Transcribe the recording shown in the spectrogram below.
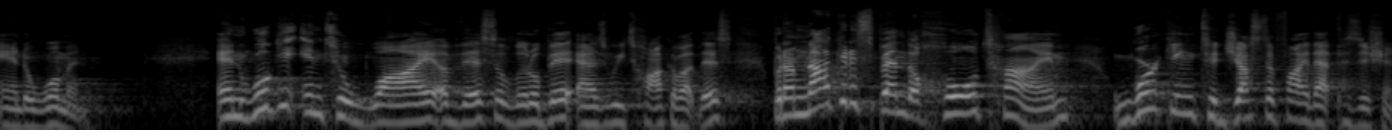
and a woman. And we'll get into why of this a little bit as we talk about this, but I'm not going to spend the whole time working to justify that position.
